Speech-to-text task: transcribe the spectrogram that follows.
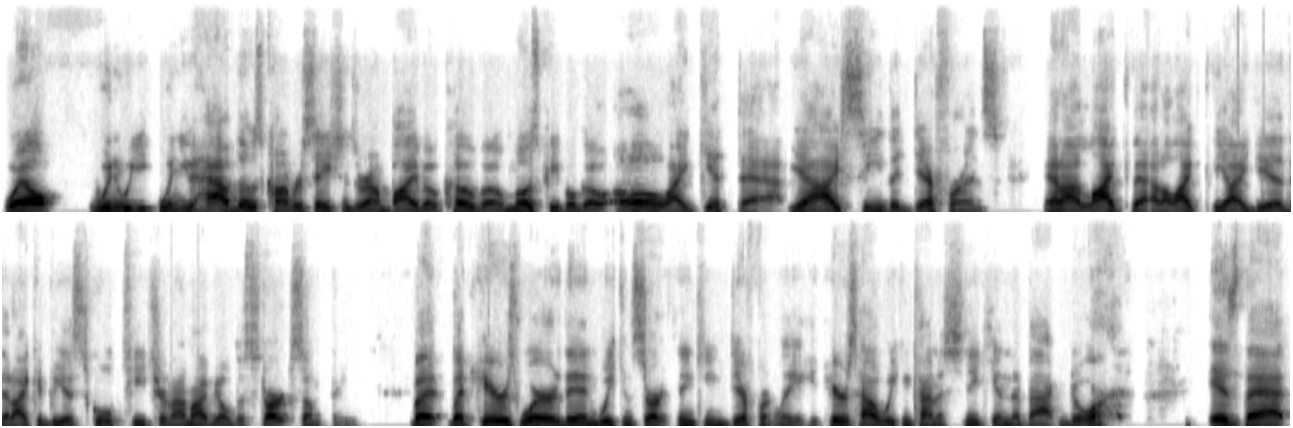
Well, when we when you have those conversations around Bivo Covo, most people go, "Oh, I get that. Yeah, I see the difference." And I like that. I like the idea that I could be a school teacher and I might be able to start something. But but here's where then we can start thinking differently. Here's how we can kind of sneak in the back door is that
